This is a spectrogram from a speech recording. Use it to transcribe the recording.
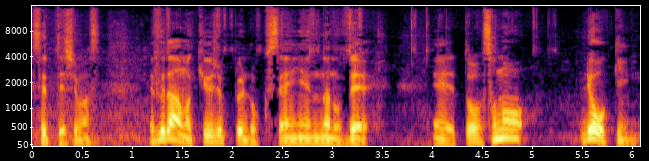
設定します。普段は90分6000円なので、えー、と、その料金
